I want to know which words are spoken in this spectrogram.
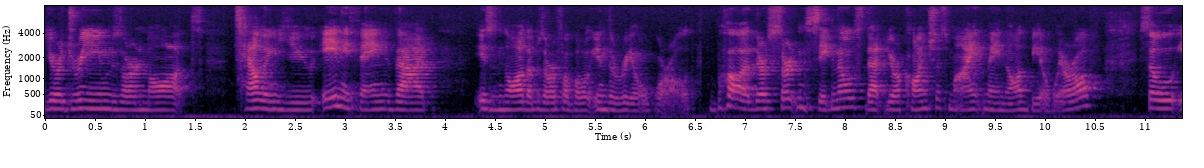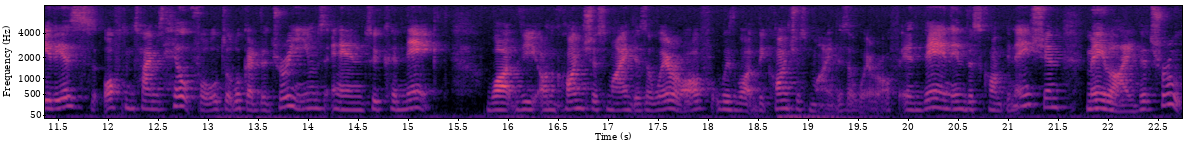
Your dreams are not telling you anything that is not observable in the real world. But there are certain signals that your conscious mind may not be aware of. So it is oftentimes helpful to look at the dreams and to connect what the unconscious mind is aware of with what the conscious mind is aware of. And then in this combination may lie the truth.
